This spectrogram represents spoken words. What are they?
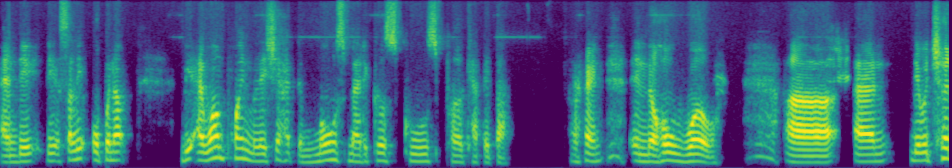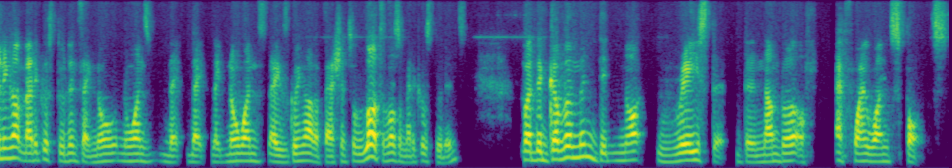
and they, they suddenly open up. We, at one point, Malaysia had the most medical schools per capita, right, in the whole world. Uh, and they were churning out medical students like no no one's like like, like no one's like going out of fashion. So lots and lots of medical students. But the government did not raise the, the number of FY1 spots,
